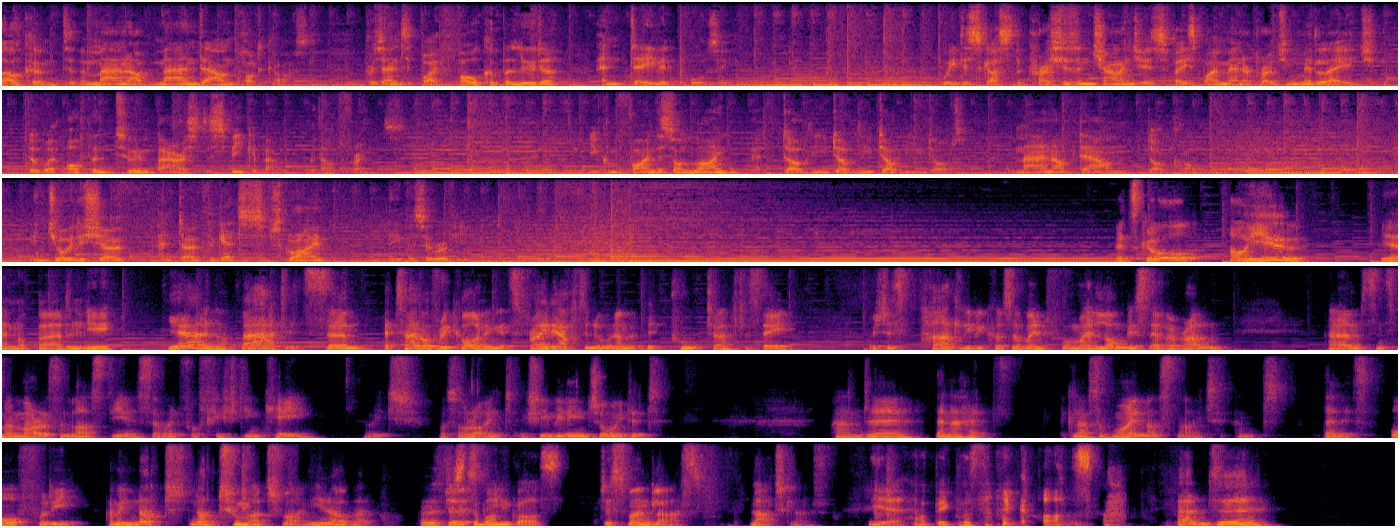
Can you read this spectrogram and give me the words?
Welcome to the Man Up, Man Down podcast, presented by Volker Beluda and David Pawsey. We discuss the pressures and challenges faced by men approaching middle age that we're often too embarrassed to speak about with our friends. You can find us online at www.manupdown.com. Enjoy the show and don't forget to subscribe and leave us a review. Let's go. How are you? Yeah, not bad. And you? Yeah, not bad. It's um, a time of recording. It's Friday afternoon. I'm a bit pooped, I have to say, which is partly because I went for my longest ever run um, since my marathon last year. So I went for 15k, which was all right. Actually, really enjoyed it. And uh, then I had a glass of wine last night, and then it's awfully. I mean, not not too much wine, you know, but just the one glass. Just one glass, large glass. Yeah, how big was that glass? And uh,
